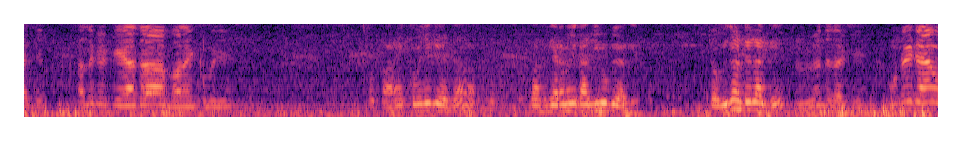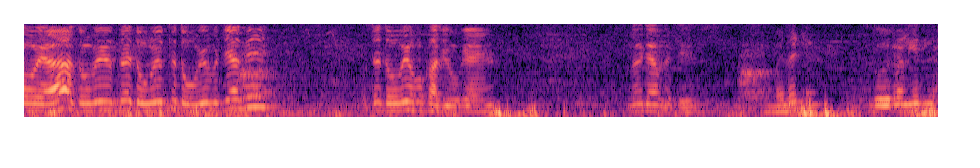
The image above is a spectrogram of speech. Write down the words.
ਅੱਜ। ਕੱਲ ਗਿਆ ਤਾਂ 12 1 ਵਜੇ। ਉਹ 12 1 ਵਜੇ ਗਿਆ ਤਾਂ 10 11 ਵਜੇ ਕੱਲ ਹੀ ਹੋ ਗਿਆ ਗਿਆ 24 ਘੰਟੇ ਲੱਗ ਗਏ। 2 ਘੰਟੇ ਲੱਗ ਗਏ। ਉਹਨੇ ਟਾਈਮ ਹੋਇਆ 2 ਵਜੇ ਉੱਤੇ 2 ਵਜੇ ਉੱਥੇ 2 ਵਜੇ ਵੱਜਿਆ ਸੀ। ਉੱਤੇ 2 ਵਜੇ ਉਹ ਖਾਲੀ ਹੋ ਕੇ ਆਏ ਉਹਨੇ ਟਾਈਮ ਲੱਗੇ ਮਿਲੇ ਜੀ ਦੋ ਟਰਾਲੀਆਂ ਦੀਆਂ।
